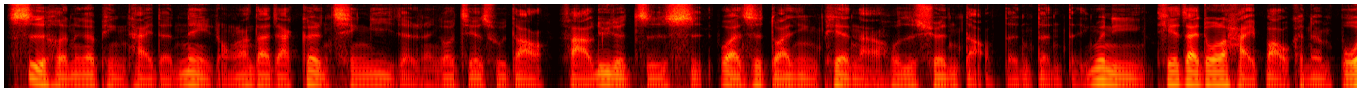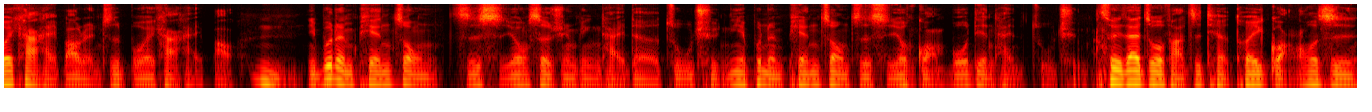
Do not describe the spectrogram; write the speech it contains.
适合那个平台的内容，让大家更轻易的能够接触到法律的知识，不管是短影片啊，或是宣导等等的，因为。你贴再多的海报，可能不会看海报的人就是不会看海报。嗯，你不能偏重只使用社群平台的族群，你也不能偏重只使用广播电台的族群。所以在做法制推推广或是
